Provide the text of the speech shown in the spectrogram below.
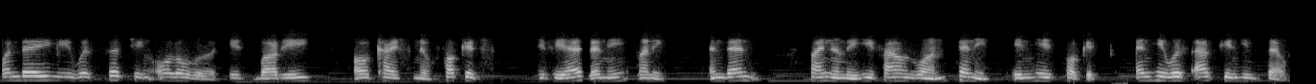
One day he was searching all over his body, all kinds of pockets, if he had any money. And then finally he found one penny in his pocket. And he was asking himself,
